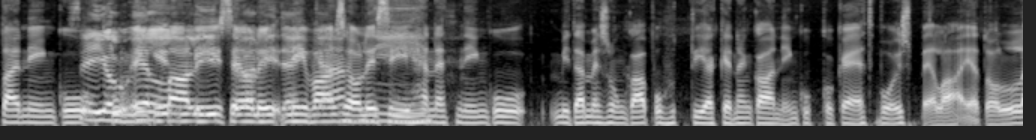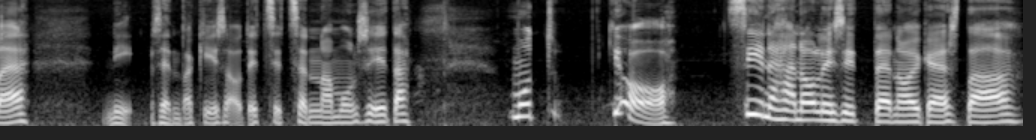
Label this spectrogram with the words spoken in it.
tai niinku, Se ei ollut kumminkin- Ellaa niin, se oli, niin vaan se oli niin. siihen, että niinku, mitä me sunkaan puhuttiin ja kenenkaan niinku kokee, että vois pelaa ja tolleen, niin sen takia sä otit sit sen namun siitä. Mut joo, siinähän oli sitten oikeastaan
